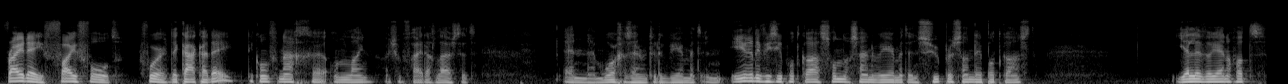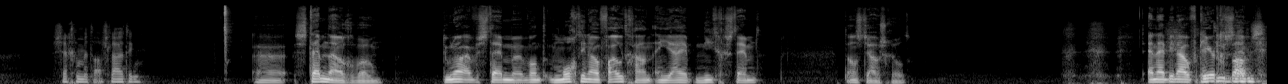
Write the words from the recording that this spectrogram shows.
Friday Fivefold voor de KKD. Die komt vandaag eh, online als je op vrijdag luistert. En eh, morgen zijn we natuurlijk weer met een Eredivisie podcast. Zondag zijn we weer met een Super Sunday podcast. Jelle, wil jij nog wat zeggen met de afsluiting? Eh, stem nou gewoon. Doe nou even stemmen, want mocht hij nou fout gaan en jij hebt niet gestemd, dan is het jouw schuld. En heb je nou verkeerd gestemd,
